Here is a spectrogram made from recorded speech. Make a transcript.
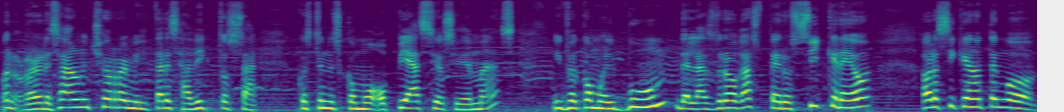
bueno, regresaron un chorro de militares adictos a cuestiones como opiáceos y demás, y fue como el boom de las drogas, pero sí creo, ahora sí que no tengo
